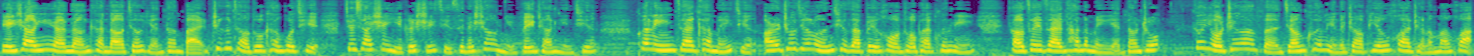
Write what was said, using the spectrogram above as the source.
脸上依然能看到胶原蛋白，这个角度看过去，就像是一个十几岁的少女，非常年轻。昆凌在看。美景，而周杰伦却在背后偷拍昆凌，陶醉在她的美颜当中。更有真爱粉将昆凌的照片画成了漫画，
